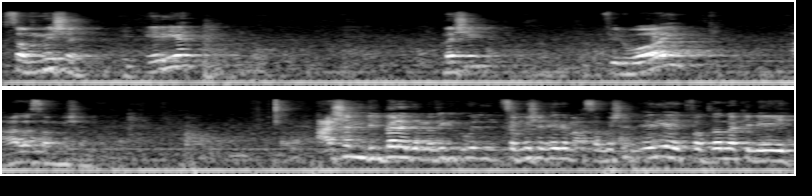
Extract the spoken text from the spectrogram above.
summation ال area ماشي؟ في الواي على سمشن عشان بالبلد لما تيجي تقول summation area مع summation ال area يتفضل لك الايه؟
